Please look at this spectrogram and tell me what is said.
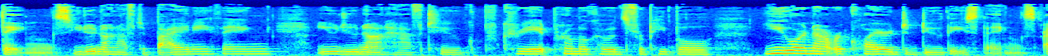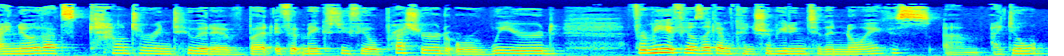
things. You do not have to buy anything. You do not have to create promo codes for people. You are not required to do these things. I know that's counterintuitive, but if it makes you feel pressured or weird, for me it feels like i'm contributing to the noise um, i don't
